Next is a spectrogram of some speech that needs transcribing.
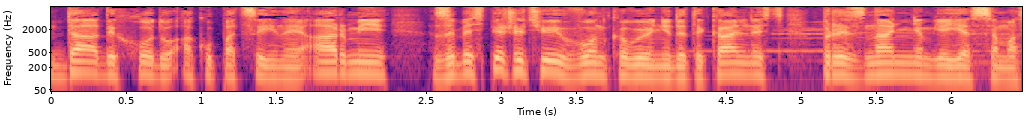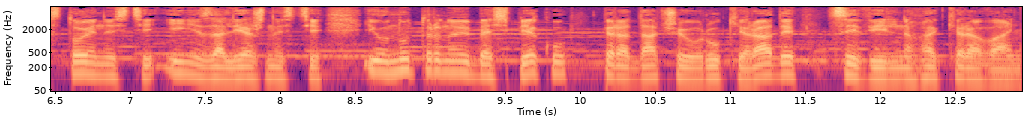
да адыходу акупацыйнай арміі забяспечыць ёй вонкавую недатыкальнасць прызнаннем яе самастойнасці і незалежнасці і ўнутраную бяспеку перадачы ў рукі рады цывільнага кіравання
